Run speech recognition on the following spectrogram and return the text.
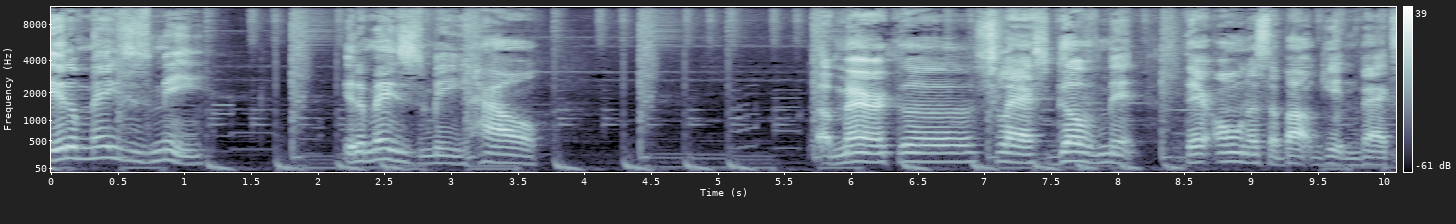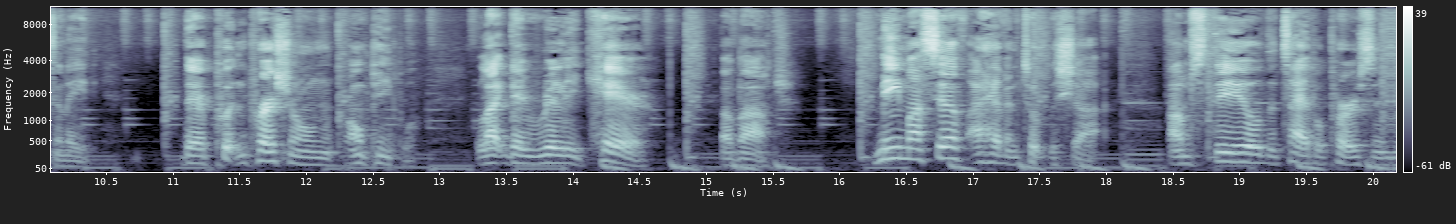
It amazes me. It amazes me how America slash government they're on us about getting vaccinated. They're putting pressure on on people like they really care about you. Me myself, I haven't took the shot. I'm still the type of person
